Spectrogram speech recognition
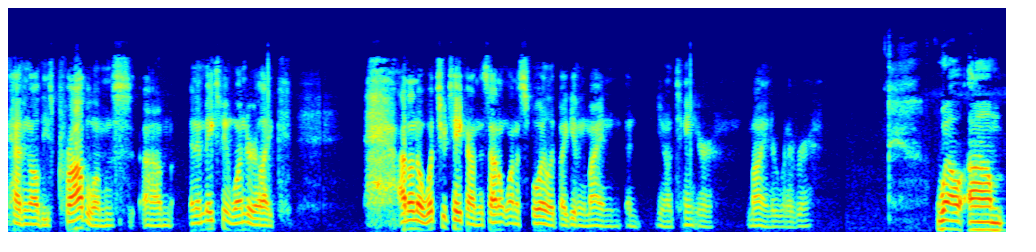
having all these problems, um, and it makes me wonder, like, I don't know, what's your take on this? I don't want to spoil it by giving mine and you know taint your mind or whatever. Well, um,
